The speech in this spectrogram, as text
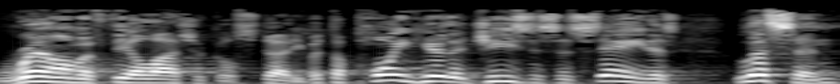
realm of theological study. But the point here that Jesus is saying is, listen,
